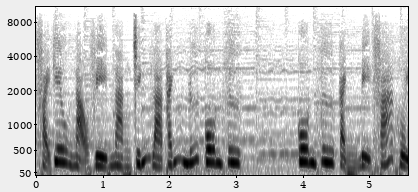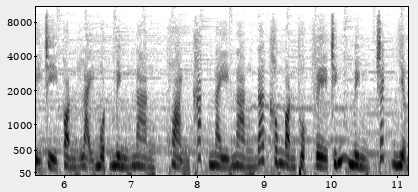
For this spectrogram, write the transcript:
phải kiêu ngạo vì nàng chính là thánh nữ côn hư Côn tư cảnh bị phá hủy chỉ còn lại một mình nàng, khoảnh khắc này nàng đã không còn thuộc về chính mình, trách nhiệm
